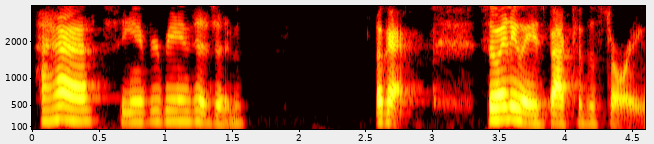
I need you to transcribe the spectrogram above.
haha, seeing if you're paying attention. Okay. So, anyways, back to the story.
